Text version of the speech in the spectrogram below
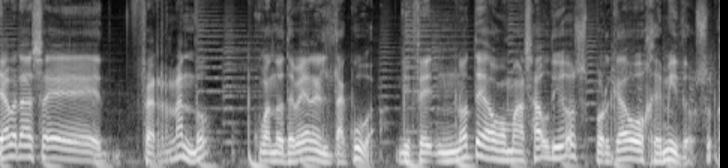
Ya verás, eh, Fernando, cuando te vea en el Tacuba. Dice, no te hago más audios porque hago gemidos.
